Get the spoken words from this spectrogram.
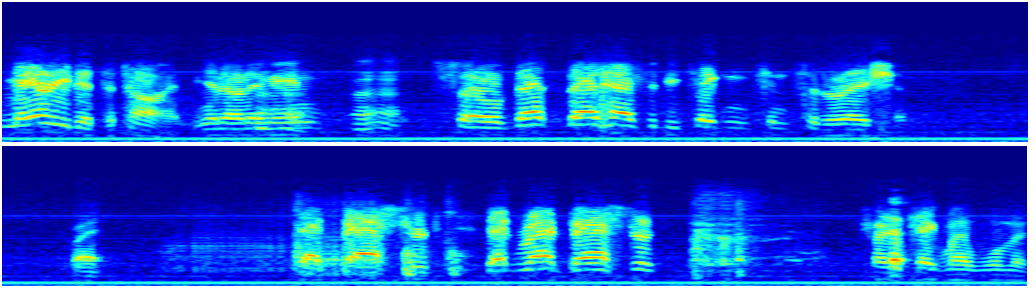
married at the time. You know what I mean? Mhm. So that that has to be taken into consideration. Right. That bastard, that rat bastard, trying to take my woman.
